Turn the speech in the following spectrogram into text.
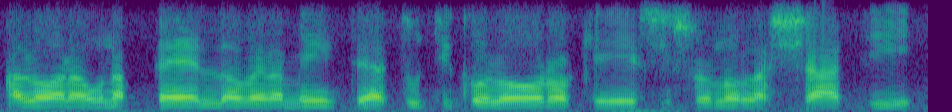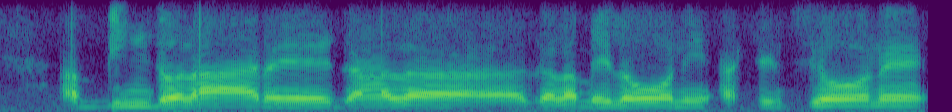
Allora un appello veramente a tutti coloro che si sono lasciati abbindolare dalla, dalla Meloni. Attenzione,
